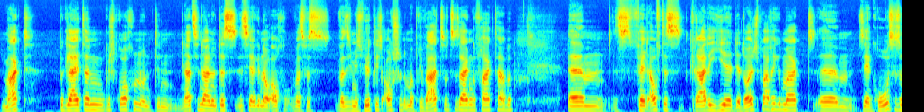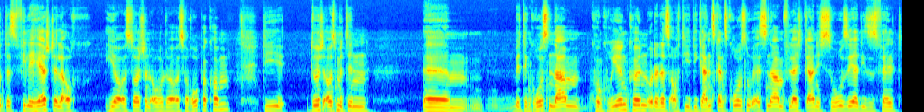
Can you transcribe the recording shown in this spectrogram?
Marktbegleitern gesprochen und den nationalen und das ist ja genau auch was, was, was ich mich wirklich auch schon immer privat sozusagen gefragt habe. Ähm, es fällt auf, dass gerade hier der deutschsprachige Markt ähm, sehr groß ist und dass viele Hersteller auch hier aus Deutschland oder aus Europa kommen, die durchaus mit den ähm, mit den großen Namen konkurrieren können oder dass auch die, die ganz, ganz großen US-Namen vielleicht gar nicht so sehr dieses Feld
